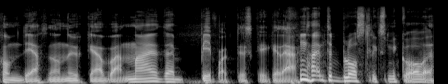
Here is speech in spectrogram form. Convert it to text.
kom de etter noen uker og bare Nei, det blir faktisk ikke det. Nei, det blåste liksom ikke over.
